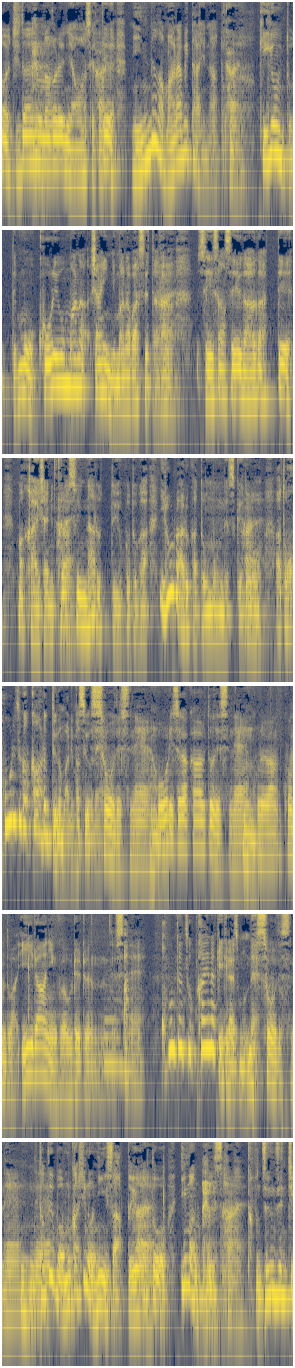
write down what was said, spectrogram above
は時代の流れに合わせて、はい、みんなが学びたいなと、はい、企業にとってもこれを学社員に学ばせたら、はい、生産性が上がって、まあ、会社にプラスになるっていうことがい。ろいろあるかと思うんですけど、あと法律が変わるっていうのもありますよね。そうですね、うん、法律が変わるとですね、うん、これは今度は e ラーニングが売れるんですね。コンテンツを変えなきゃいけないですもんね。そうですね。うん、例えば昔の NISA というのと、はい、今の NISA、はい、多分全然違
